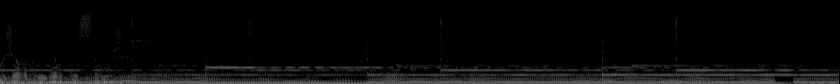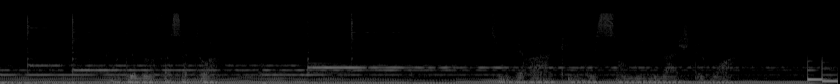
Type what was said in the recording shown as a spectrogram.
Aujourd'hui dans tes songes. Ou demain face à toi, tu ne verras qu'une des cent mille images de moi.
